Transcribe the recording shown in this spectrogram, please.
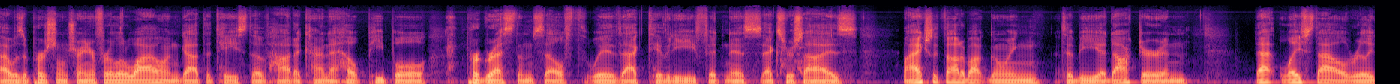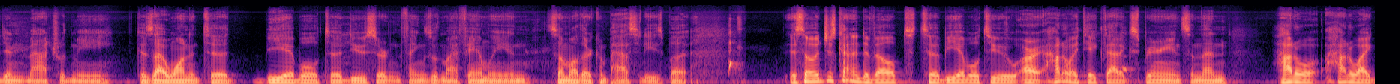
I was a personal trainer for a little while and got the taste of how to kind of help people progress themselves with activity, fitness, exercise. I actually thought about going to be a doctor, and that lifestyle really didn't match with me because I wanted to be able to do certain things with my family in some other capacities. But so it just kind of developed to be able to, all right, how do I take that experience and then how do how do I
